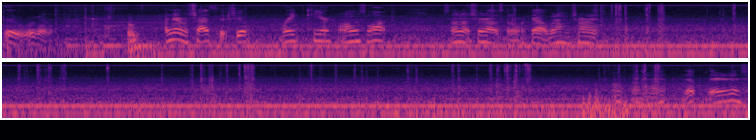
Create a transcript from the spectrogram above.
So we're gonna. I've never tried the rake here on this lock, so I'm not sure how it's gonna work out, but I'm gonna try it. Yep, there it is.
